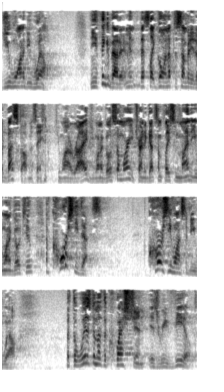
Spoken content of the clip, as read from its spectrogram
Do you want to be well? And you think about it, I mean, that's like going up to somebody at a bus stop and saying, Do you want to ride? Do you want to go somewhere? You trying to get some place in mind that you want to go to? Of course he does. Of course he wants to be well. But the wisdom of the question is revealed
